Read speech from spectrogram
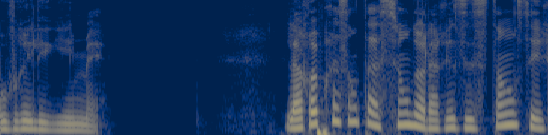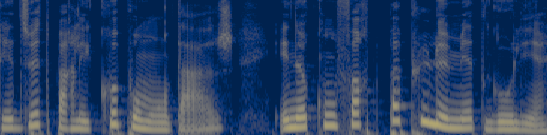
ouvrez les guillemets, la représentation de la résistance est réduite par les coupes au montage et ne conforte pas plus le mythe gaulien.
